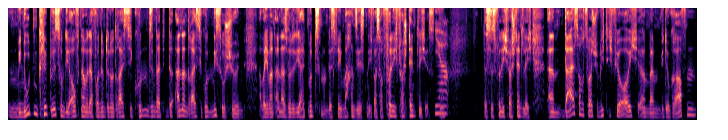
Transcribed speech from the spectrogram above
ein Minutenclip ist und die Aufnahme davon nimmt nur 30 Sekunden, sind halt die anderen 30 Sekunden nicht so schön. Aber jemand anders würde die halt nutzen und deswegen machen sie es nicht, was auch völlig verständlich ist. Ne? Ja. Das ist völlig verständlich. Ähm, da ist auch zum Beispiel wichtig für euch ähm, beim Videografen,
